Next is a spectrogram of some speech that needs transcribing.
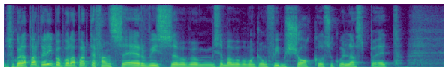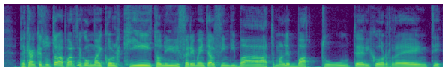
Su quella parte lì proprio la parte fanservice proprio, mi sembra proprio anche un film sciocco su quell'aspetto. Perché anche tutta la parte con Michael Keaton, i riferimenti al film di Batman, le battute ricorrenti,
